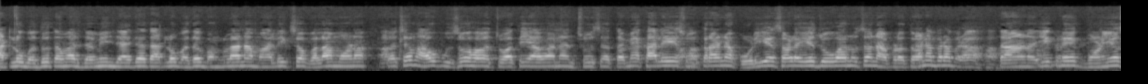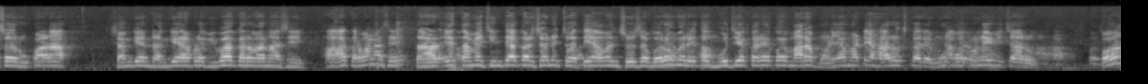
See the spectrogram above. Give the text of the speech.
આટલું બધું તમારે જમીન જાયદાદ આટલું બધું બંગલાના માલિક છો ભલા મોણા તો આવું પૂછો હો ચોથી આવવાના શું છે? તમે ખાલી છોકરાના ઘોડીએ સળે એ જોવાનું છે ને આપડે તો. બરાબર તાણ એક ને એક ભણ્યો છે રૂપાળા. સંગે રંગે આપણે વિવાહ કરવાના છે. હા હા કરવાના છે. તાણ એ તમે ચિંતા કરશો ને ચોથી આવવાનું શું છે? બરોબર એ તો હું જે કરે કોઈ મારા ભણ્યા માટે સારું જ કરે. હું ખોટું નહીં વિચારું. હા.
